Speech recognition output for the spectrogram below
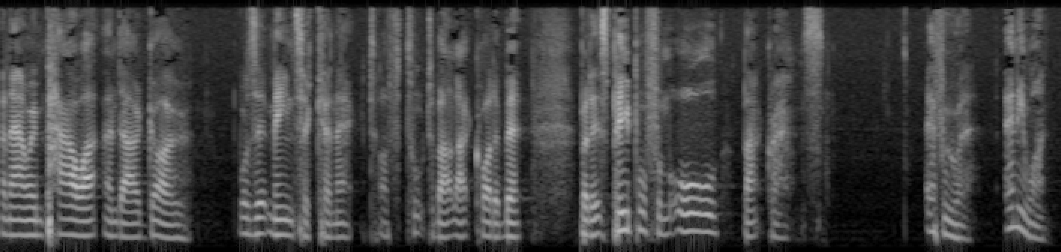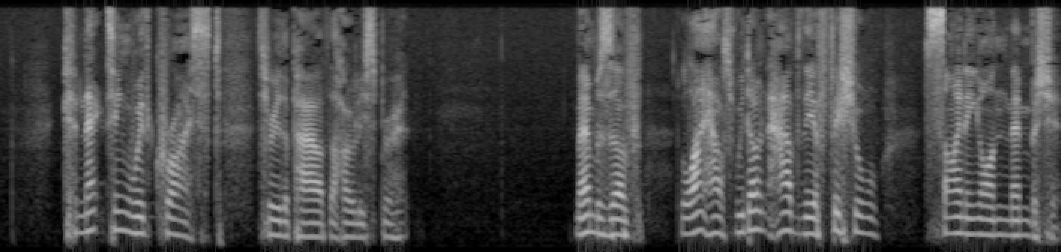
and our empower and our go. What does it mean to? Connect. I've talked about that quite a bit. But it's people from all backgrounds, everywhere, anyone, connecting with Christ through the power of the Holy Spirit. Members of Lighthouse, we don't have the official signing on membership.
